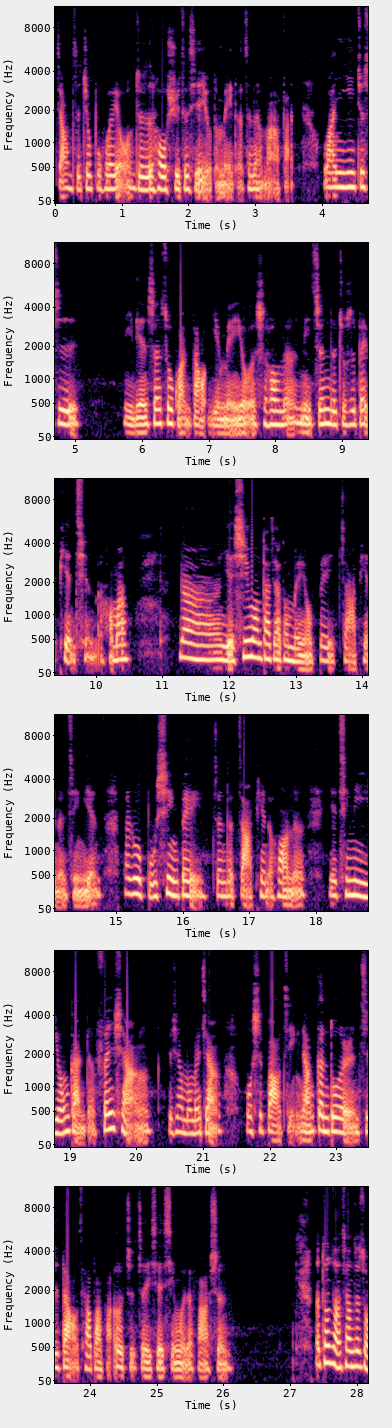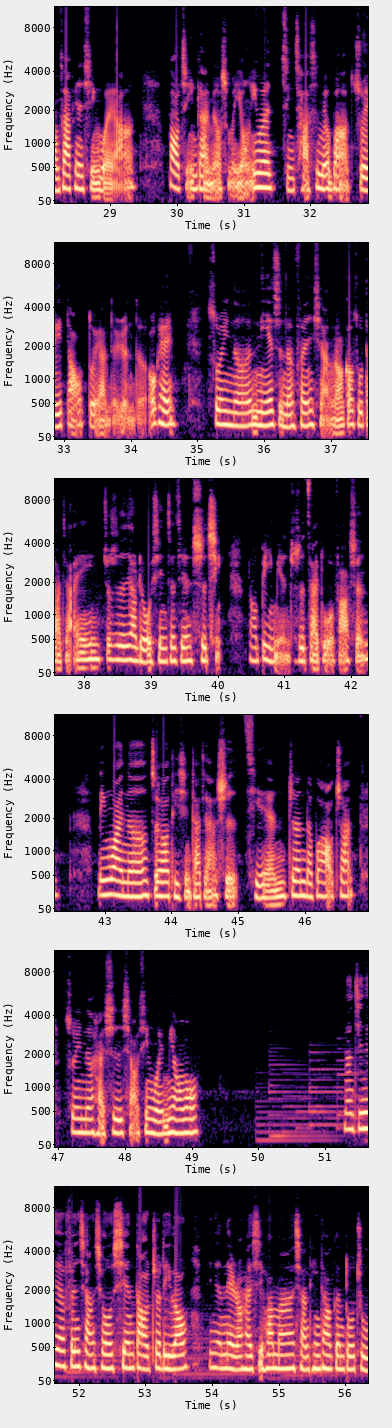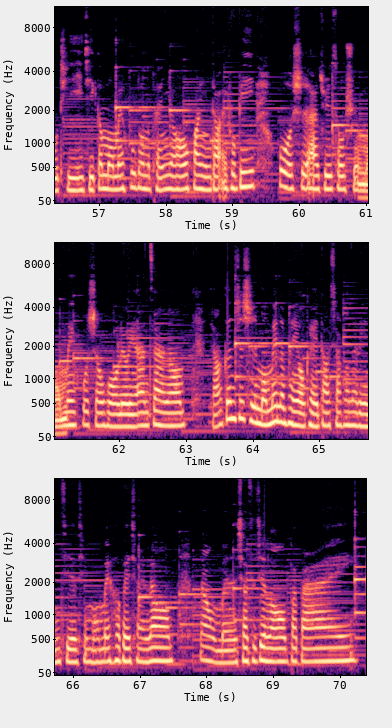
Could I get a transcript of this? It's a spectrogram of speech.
这样子就不会有就是后续这些有的没的，真的很麻烦。万一就是你连申诉管道也没有的时候呢，你真的就是被骗钱了，好吗？那也希望大家都没有被诈骗的经验。那如果不幸被真的诈骗的话呢，也请你勇敢的分享，就像我们讲，或是报警，让更多的人知道，才有办法遏制这一些行为的发生。那通常像这种诈骗行为啊，报警应该也没有什么用，因为警察是没有办法追到对岸的人的。OK，所以呢，你也只能分享，然后告诉大家，哎，就是要留心这件事情，然后避免就是再度的发生。另外呢，最后提醒大家是，钱真的不好赚，所以呢，还是小心为妙喽。那今天的分享就先到这里喽。今天的内容还喜欢吗？想听到更多主题以及跟萌妹互动的朋友，欢迎到 FB 或是 IG 搜寻“萌妹过生活”留言按赞哦。想要更支持萌妹的朋友，可以到下方的链接，请萌妹喝杯小饮料哦。那我们下次见喽，拜拜。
